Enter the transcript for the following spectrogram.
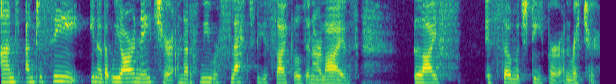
and and to see you know that we are nature and that if we reflect these cycles in our lives life is so much deeper and richer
